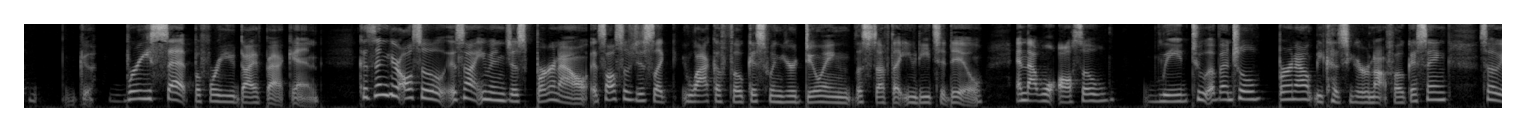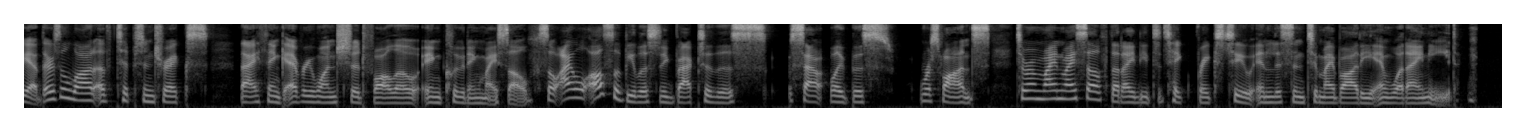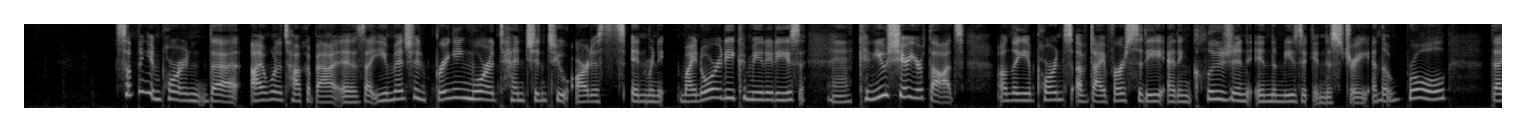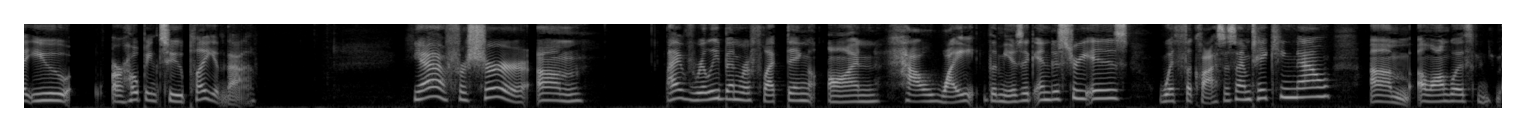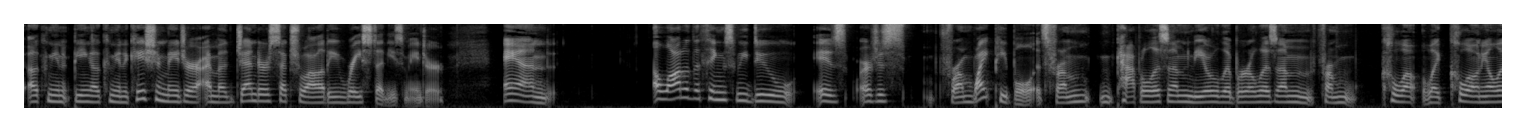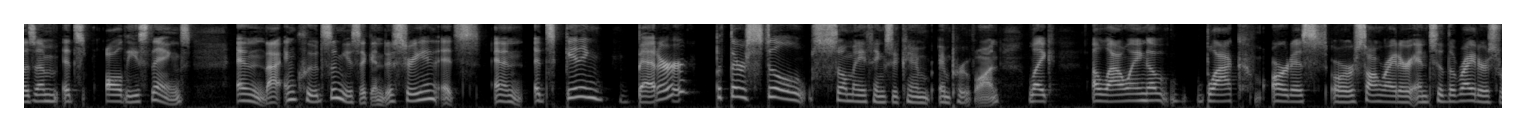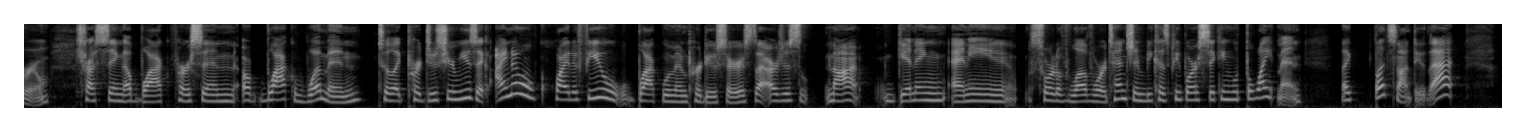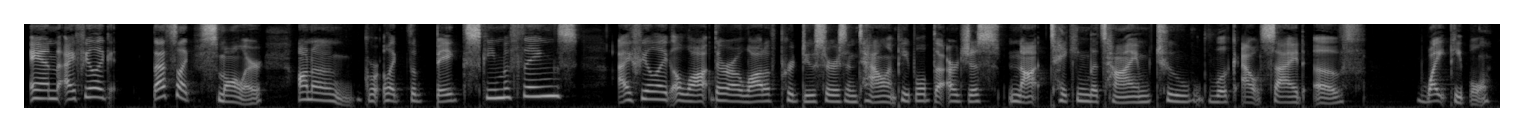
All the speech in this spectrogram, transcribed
g- reset before you dive back in because then you're also it's not even just burnout it's also just like lack of focus when you're doing the stuff that you need to do and that will also lead to eventual burnout because you're not focusing so yeah there's a lot of tips and tricks that I think everyone should follow, including myself. So I will also be listening back to this sound like this response to remind myself that I need to take breaks too and listen to my body and what I need. Something important that I want to talk about is that you mentioned bringing more attention to artists in min- minority communities. Can you share your thoughts on the importance of diversity and inclusion in the music industry and the role that you are hoping to play in that? Yeah, for sure. Um, I've really been reflecting on how white the music industry is with the classes I'm taking now. Um, along with a communi- being a communication major, I'm a gender, sexuality, race studies major. And a lot of the things we do is are just from white people. It's from capitalism, neoliberalism, from colo- like colonialism. It's all these things, and that includes the music industry. And it's and it's getting better, but there's still so many things you can improve on, like allowing a black artist or songwriter into the writer's room, trusting a black person or black woman to like produce your music. I know quite a few black women producers that are just not getting any sort of love or attention because people are sticking with the white men. Like, let's not do that. And I feel like that's like smaller on a like the big scheme of things. I feel like a lot there are a lot of producers and talent people that are just not taking the time to look outside of white people.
